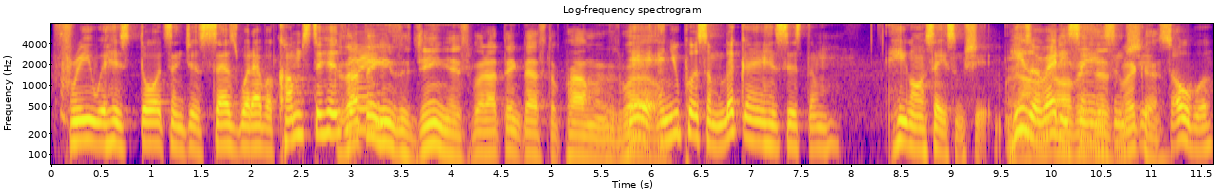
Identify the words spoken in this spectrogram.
free with his thoughts and just says whatever comes to his Because I think he's a genius, but I think that's the problem as well. Yeah, and you put some liquor in his system, he gonna say some shit. He's don't know if already saying some liquor. shit sober.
